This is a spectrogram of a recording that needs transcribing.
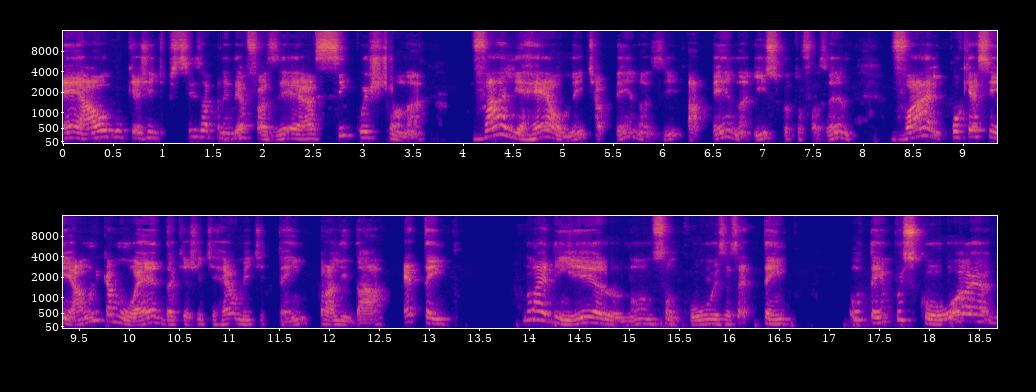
é algo que a gente precisa aprender a fazer, é a se questionar. Vale realmente apenas a pena isso que eu estou fazendo? Vale, porque assim, a única moeda que a gente realmente tem para lidar é tempo. Não é dinheiro, não são coisas, é tempo. O tempo escoa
